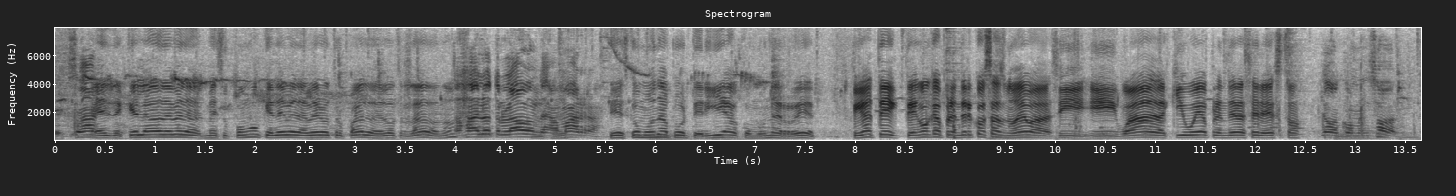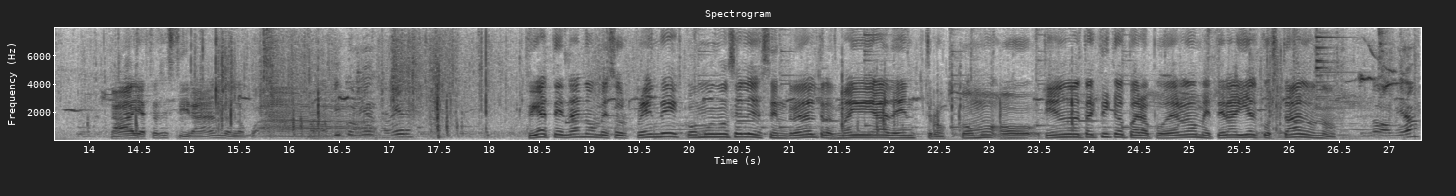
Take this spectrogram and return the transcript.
Exacto. Eh, ¿De qué lado debe de, me supongo que debe de haber otro palo del otro lado, ¿no? Ajá, el otro lado donde Ajá. se amarra. Sí, es como una portería o como una red. Fíjate, tengo que aprender cosas nuevas y, y igual aquí voy a aprender a hacer esto. Ya va a comenzar. Ah, ya estás estirándolo, wow. Aquí comienza, mire. Fíjate, Nano, me sorprende cómo no se les enreda el trasmayo ahí adentro. ¿Cómo? ¿O tiene una táctica para poderlo meter ahí al costado o no? No, mira.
